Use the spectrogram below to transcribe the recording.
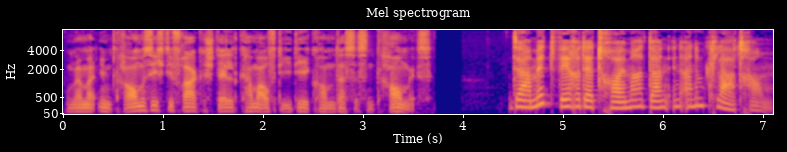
Und wenn man im Traum sich die Frage stellt, kann man auf die Idee kommen, dass es ein Traum ist. Damit wäre der Träumer dann in einem Klartraum.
